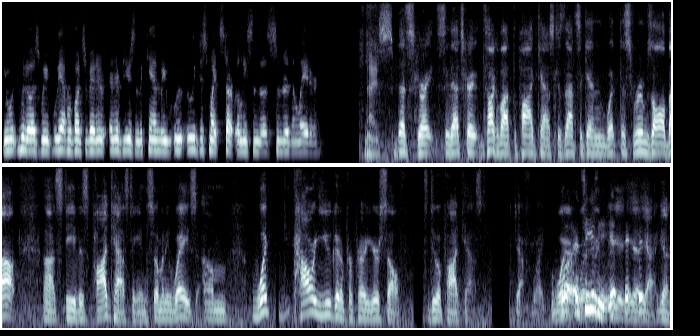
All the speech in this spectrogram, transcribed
you, who knows? We we have a bunch of inter- interviews in the can. We, we we just might start releasing those sooner than later. Nice. That's great. See, that's great. Talk about the podcast because that's again what this room's all about. Uh, Steve is podcasting in so many ways. Um, what? How are you going to prepare yourself to do a podcast? Jeff? Like, well, it's what, easy. What, it, yeah, it, yeah, yeah,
